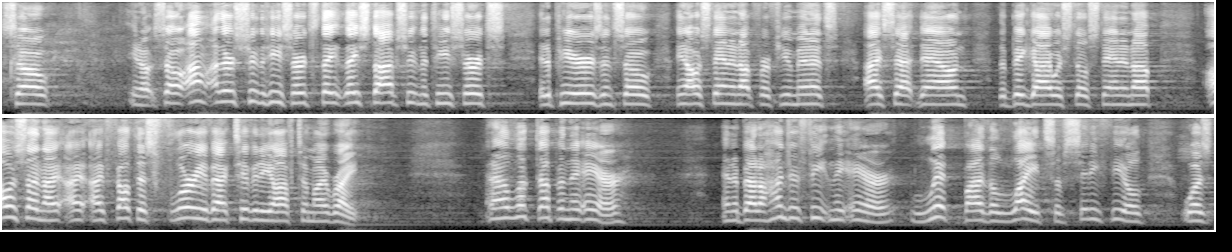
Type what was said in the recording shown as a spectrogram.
So, you know, so I'm, they're shooting the t-shirts. They, they stop shooting the t-shirts, it appears. And so, you know, I was standing up for a few minutes. I sat down. The big guy was still standing up. All of a sudden, I, I, I felt this flurry of activity off to my right. And I looked up in the air, and about 100 feet in the air, lit by the lights of Citi Field, was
